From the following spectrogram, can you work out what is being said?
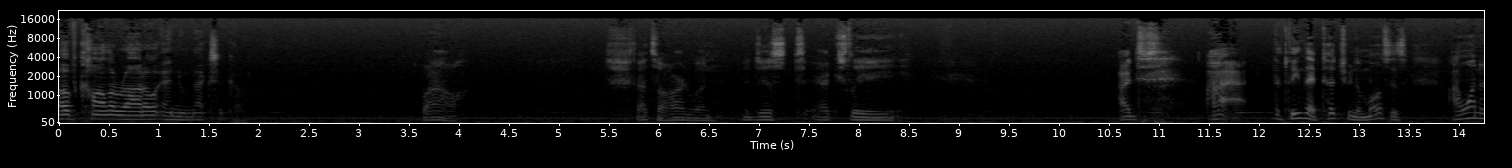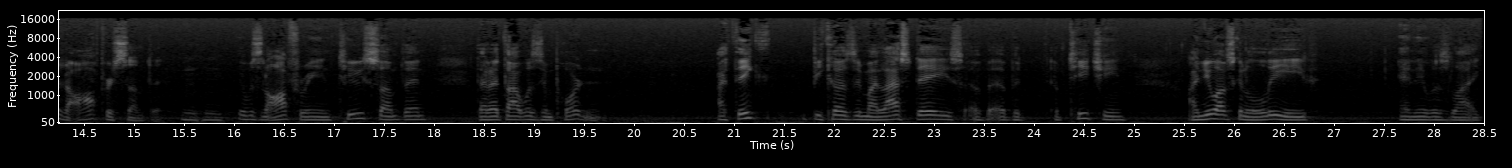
of Colorado and New Mexico? Wow, that's a hard one. It just actually, I just, I the thing that touched me the most is I wanted to offer something. Mm-hmm. It was an offering to something that I thought was important. I think because in my last days of of, of teaching, I knew I was going to leave, and it was like,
